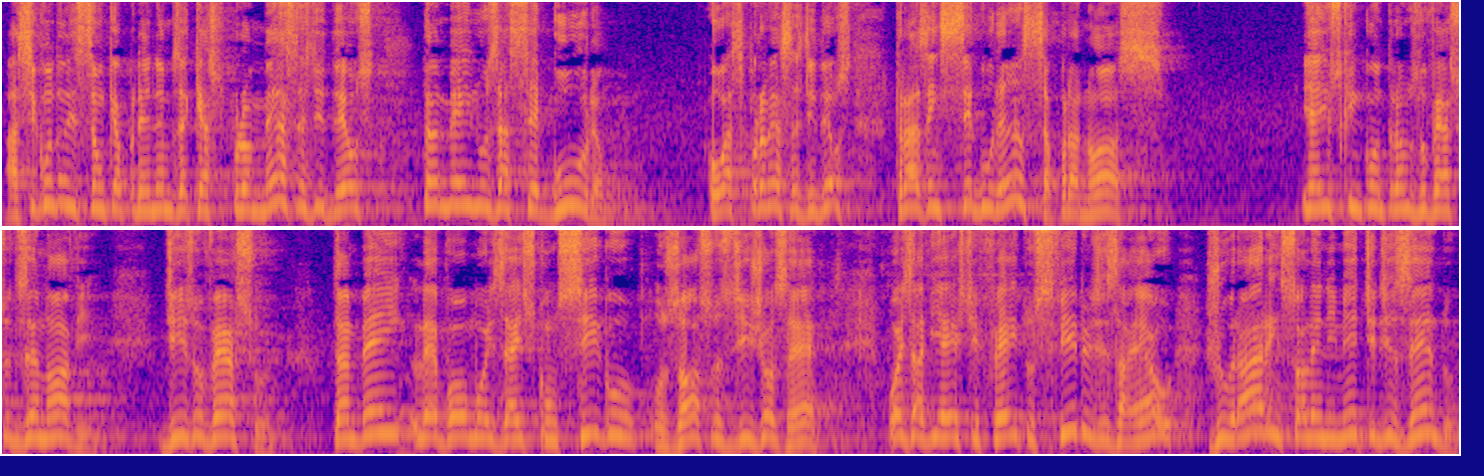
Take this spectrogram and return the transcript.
a segunda lição que aprendemos é que as promessas de Deus também nos asseguram, ou as promessas de Deus trazem segurança para nós. E é isso que encontramos no verso 19. Diz o verso: Também levou Moisés consigo os ossos de José pois havia este feito os filhos de Israel jurarem solenemente, dizendo:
